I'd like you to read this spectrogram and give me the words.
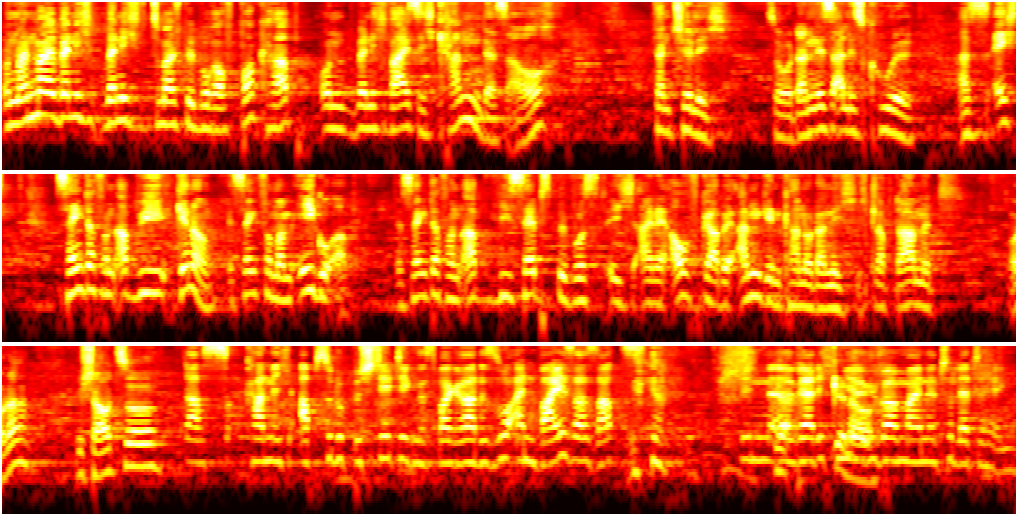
und manchmal, wenn ich, wenn ich zum Beispiel worauf Bock habe und wenn ich weiß, ich kann das auch, dann chill ich. So, dann ist alles cool. Also es ist echt, es hängt davon ab, wie, genau, es hängt von meinem Ego ab. Es hängt davon ab, wie selbstbewusst ich eine Aufgabe angehen kann oder nicht. Ich glaube damit, oder? Ihr schaut so, Das kann ich absolut bestätigen. Das war gerade so ein weiser Satz. Den Ja, äh, werde ich genau. mir über meine Toilette hängen.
